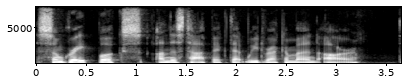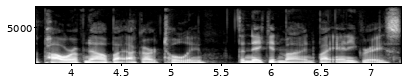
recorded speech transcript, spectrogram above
Some great books on this topic that we'd recommend are The Power of Now by Eckhart Tolle, The Naked Mind by Annie Grace,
